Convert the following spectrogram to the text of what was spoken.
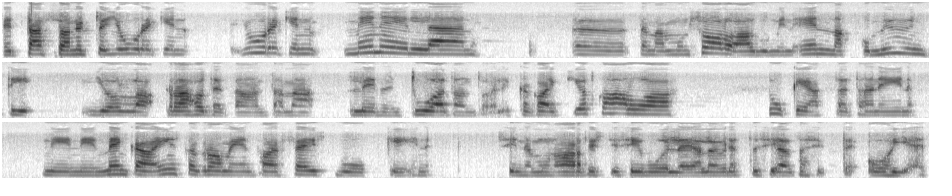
Et tässä on nyt juurikin, juurikin meneillään ö, tämän mun soloalbumin ennakkomyynti, jolla rahoitetaan tämä levyn tuotanto. Eli kaikki, jotka haluaa tukea tätä, niin, niin, niin menkää Instagramiin tai Facebookiin sinne mun artistisivuille ja löydätte sieltä sitten ohjeet.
